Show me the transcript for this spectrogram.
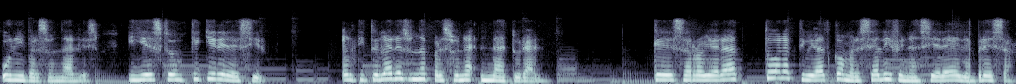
unipersonales. ¿Y esto qué quiere decir? El titular es una persona natural que desarrollará toda la actividad comercial y financiera de la empresa.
